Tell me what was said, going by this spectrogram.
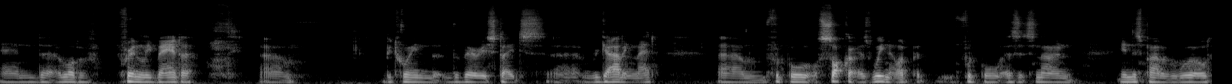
and uh, a lot of friendly banter um, between the, the, various states uh, regarding that. Um, football, or soccer as we know it, but football as it's known in this part of the world,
